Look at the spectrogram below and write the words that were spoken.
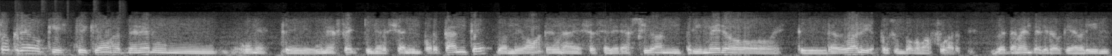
Yo creo que, este, que vamos a tener un, un, este, un efecto inercial importante, donde vamos a tener una desaceleración primero este, gradual y después un poco más fuerte. Completamente creo que abril,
